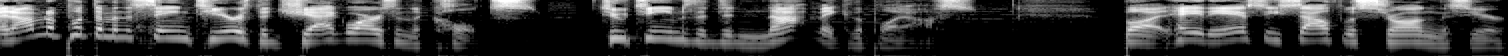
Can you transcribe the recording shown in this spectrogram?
And I'm going to put them in the same tier as the Jaguars and the Colts. Two teams that did not make the playoffs. But hey, the AFC South was strong this year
